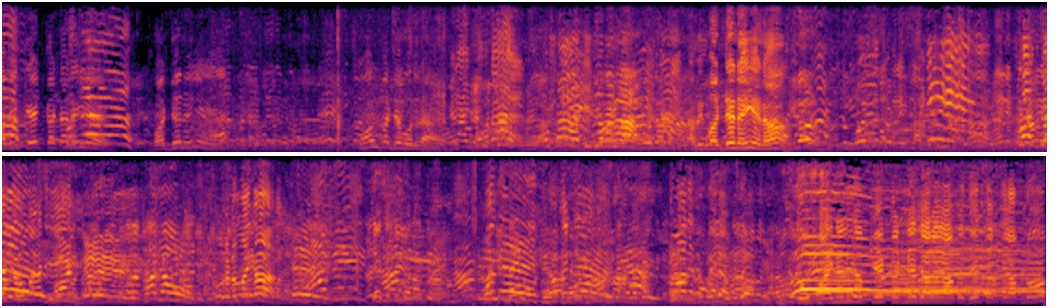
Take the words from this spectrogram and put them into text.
अभी केक कटा नहीं है। बर्थडे नहीं है यार। कौन बर्थडे बोल रहा है? अभी बर्थडे नहीं है ना? तो फाइनली अब केक कटने जा रहा है, यहाँ पे देख सकते हैं आप लोग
